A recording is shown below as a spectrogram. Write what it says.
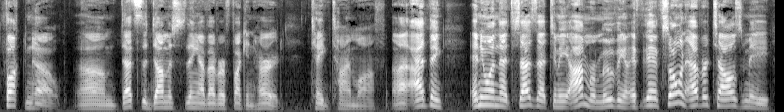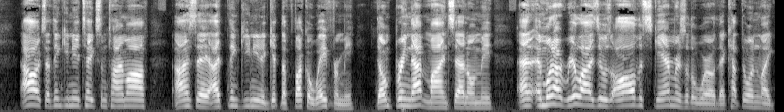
Fuck no. Um, that's the dumbest thing I've ever fucking heard. Take time off. I, I think anyone that says that to me, I'm removing them. If if someone ever tells me, Alex, I think you need to take some time off, I say, I think you need to get the fuck away from me. Don't bring that mindset on me. And and what I realized it was all the scammers of the world that kept on like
